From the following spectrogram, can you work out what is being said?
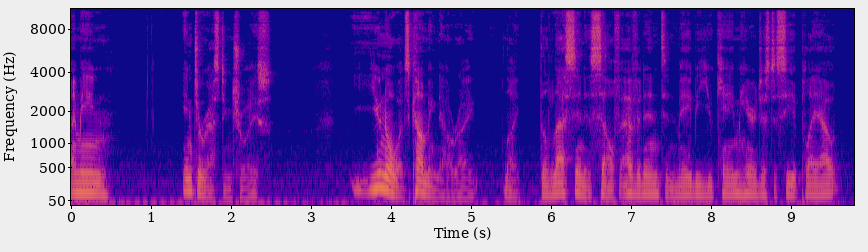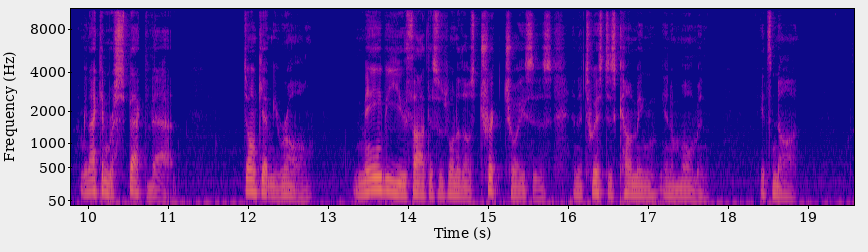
I mean, interesting choice. You know what's coming now, right? Like, the lesson is self evident, and maybe you came here just to see it play out. I mean, I can respect that. Don't get me wrong. Maybe you thought this was one of those trick choices, and the twist is coming in a moment. It's not.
